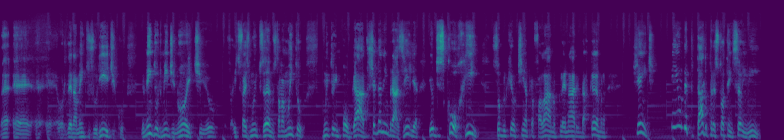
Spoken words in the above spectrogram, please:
é, é, é, é ordenamento jurídico. Eu nem dormi de noite. Eu, isso faz muitos anos. Estava muito, muito empolgado. Chegando em Brasília, eu discorri sobre o que eu tinha para falar no plenário da Câmara. Gente, nenhum deputado prestou atenção em mim.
